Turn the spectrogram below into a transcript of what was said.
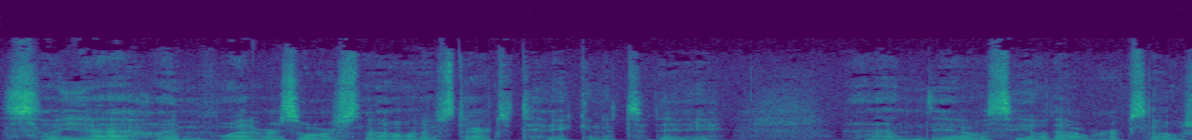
so yeah, I'm well resourced now, and I've started taking it today. And yeah, we'll see how that works out.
